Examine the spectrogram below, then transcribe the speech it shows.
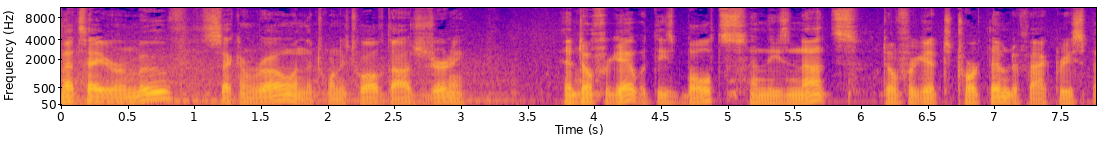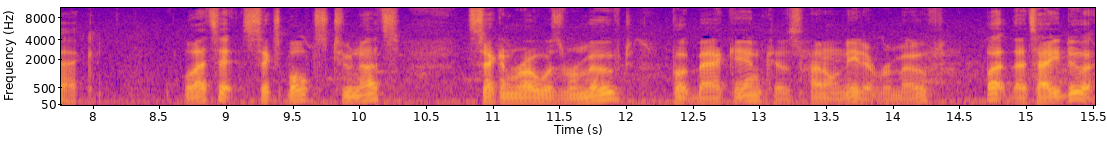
That's how you remove second row in the 2012 Dodge Journey. And don't forget with these bolts and these nuts, don't forget to torque them to factory spec. Well that's it, six bolts, two nuts. Second row was removed, put back in because I don't need it removed. But that's how you do it.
